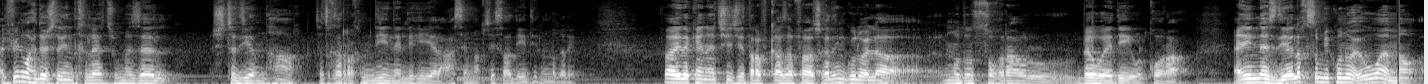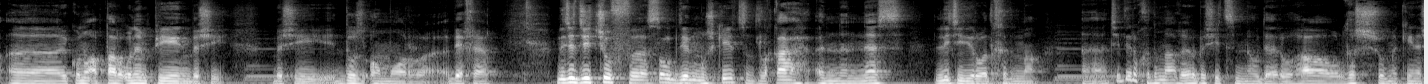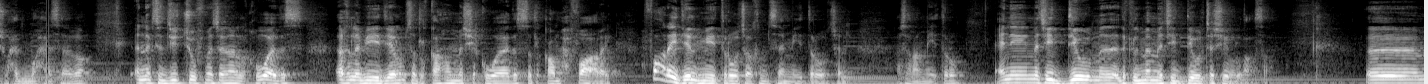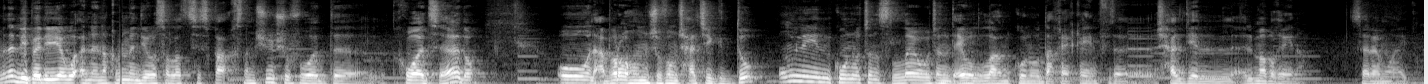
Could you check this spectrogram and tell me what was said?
2021 دخلات ومازال شتا ديال النهار تتغرق مدينة اللي هي العاصمة الاقتصادية ديال المغرب. فإذا كان هادشي تيطرا في كازا فاش غادي نقولوا على المدن الصغرى والبوادي والقرى. يعني الناس ديالها خصهم يكونوا عوامة آه يكونوا أبطال أولمبيين باش باش يدوز الأمور بخير. ملي تجي تشوف الصلب ديال المشكل تلقاه أن الناس اللي تيديروا هذه الخدمة آه تيديروا خدمة غير باش يتسناو داروها والغش وما كايناش واحد المحاسبة. إنك تجي تشوف مثلا القوادس أغلبية ديالهم تلقاهم ماشي قوادس تلقاهم حفاري. حفاري ديال المترو حتى 5 مترو حتى 10 مترو. يعني ما تيديو داك الماء ما تيديو حتى شي بلاصة. أه من اللي بالي هو أننا قبل ما نديرو صلاة الاستسقاء خصنا نمشيو نشوفوا هاد القوادس هادو. ونعبروهم نشوفهم شحال تيقدو وملي نكونوا تنصليو وتندعيو الله نكونوا دقيقين في شحال ديال الماء بغينا. السلام عليكم.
